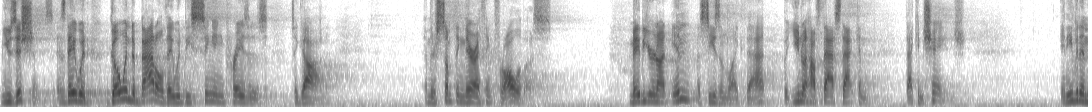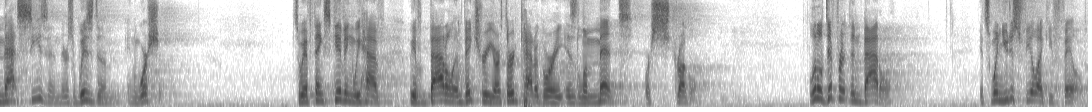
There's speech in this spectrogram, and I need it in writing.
musicians. As they would go into battle, they would be singing praises to God. And there's something there, I think, for all of us. Maybe you're not in a season like that, but you know how fast that can, that can change. And even in that season, there's wisdom in worship. So we have thanksgiving, we have, we have battle and victory. Our third category is lament or struggle. A little different than battle, it's when you just feel like you failed.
